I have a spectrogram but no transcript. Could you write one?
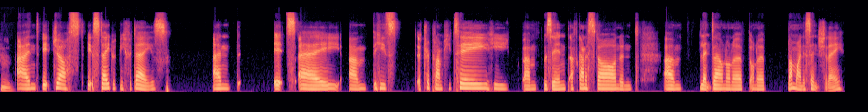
Hmm. And it just it stayed with me for days. And it's a um he's a triple amputee. He um was in Afghanistan and um lent down on a on a landmine essentially.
